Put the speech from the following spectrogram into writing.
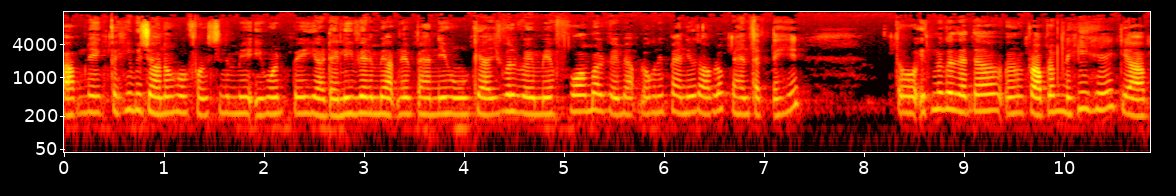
आपने कहीं भी जाना हो फ़ंक्शन में इवेंट पे या डेली वेयर में आपने पहने हो कैजुअल वेयर में फॉर्मल वेयर में आप लोगों ने पहने हो तो आप लोग पहन सकते हैं। तो इसमें कोई ज़्यादा प्रॉब्लम नहीं है कि आप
